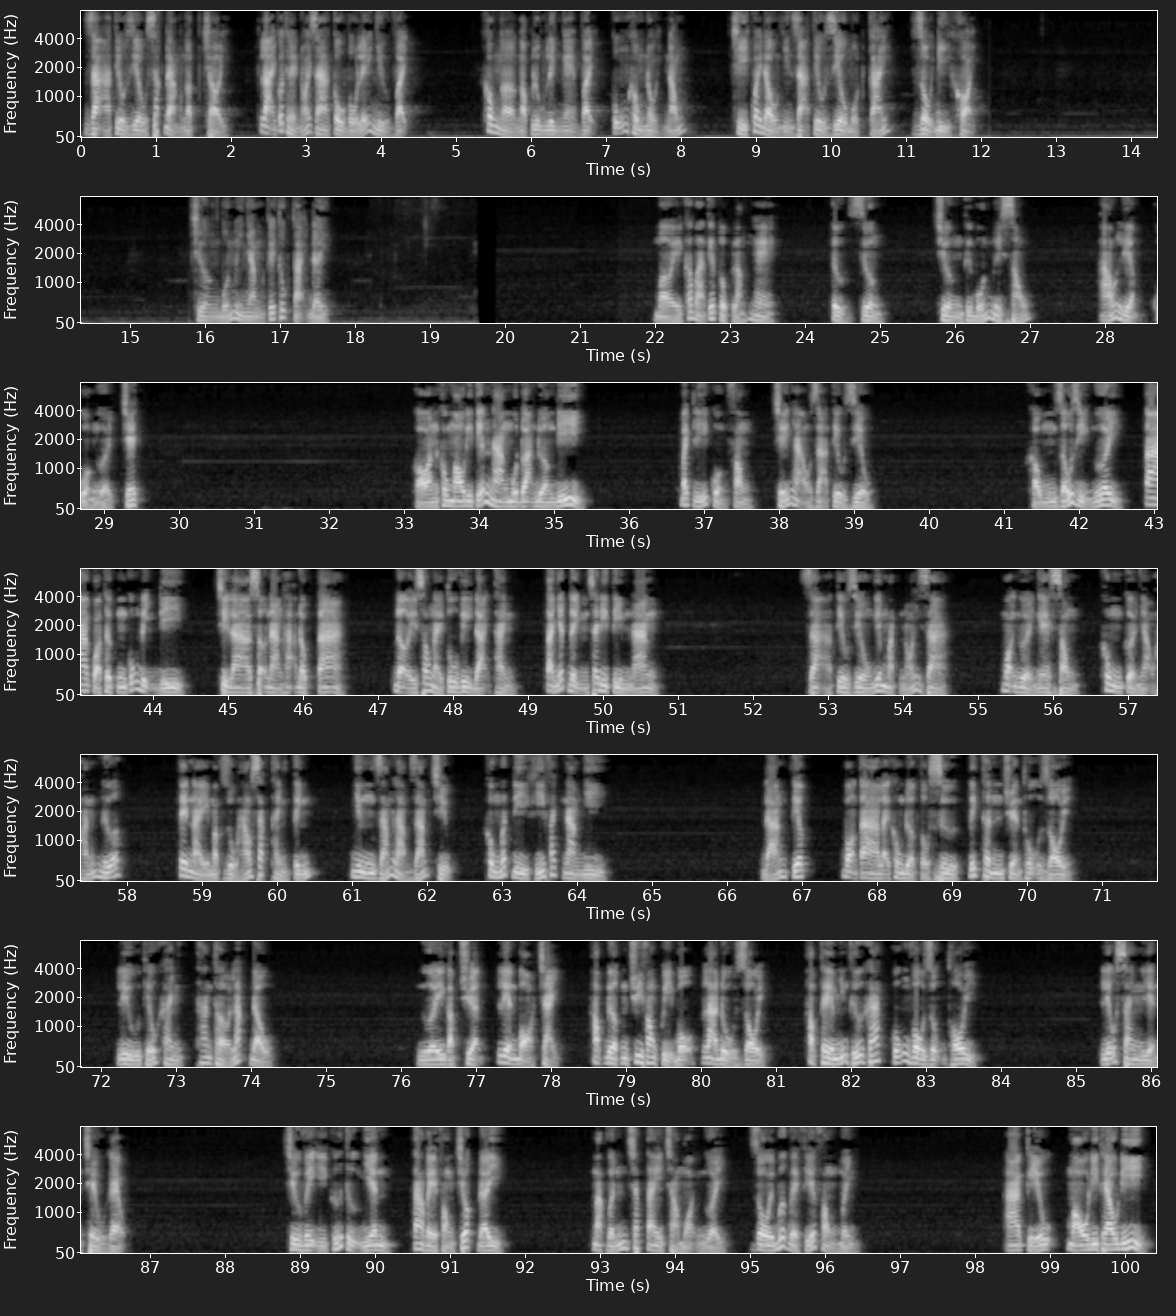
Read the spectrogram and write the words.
Dạ tiêu diêu sắc đảm ngập trời, lại có thể nói ra câu vô lễ như vậy. Không ngờ Ngọc Lung Linh nghe vậy cũng không nổi nóng. Chỉ quay đầu nhìn dạ tiêu diêu một cái, rồi đi khỏi. Chương 45 kết thúc tại đây. Mời các bạn tiếp tục lắng nghe Tử Dương chương thứ 46 Áo liệm của người chết Còn không mau đi tiễn nàng một đoạn đường đi. Bách Lý cuồng phòng, chế nhạo dạ tiêu diều. Không giấu gì ngươi, ta quả thực cũng định đi, chỉ là sợ nàng hạ độc ta. Đợi sau này tu vi đại thành, ta nhất định sẽ đi tìm nàng. Dạ tiêu Diêu nghiêm mặt nói ra. Mọi người nghe xong, không cười nhạo hắn nữa. Tên này mặc dù háo sắc thành tính, nhưng dám làm dám chịu, không mất đi khí phách nam nhi. Đáng tiếc, bọn ta lại không được tổ sư đích thân truyền thụ rồi. Lưu Thiếu Khanh than thở lắc đầu. Người gặp chuyện liền bỏ chạy, học được truy phong quỷ bộ là đủ rồi, học thêm những thứ khác cũng vô dụng thôi. Liễu Xanh liền trêu ghẹo. Chư vị cứ tự nhiên, ta về phòng trước đây. Mạc Vấn chắp tay chào mọi người, rồi bước về phía phòng mình. A Kiều, mau đi theo đi.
